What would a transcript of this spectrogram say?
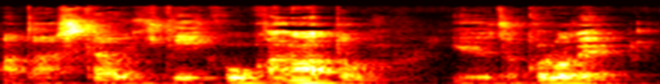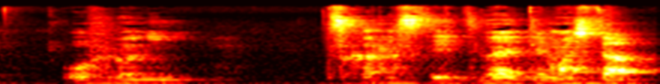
また明日を生きていこうかなというところでお風呂に浸からせていただいてました。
